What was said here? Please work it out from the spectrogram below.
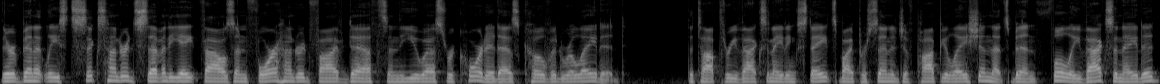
There have been at least 678,405 deaths in the U.S. recorded as COVID related. The top three vaccinating states by percentage of population that's been fully vaccinated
